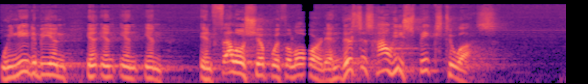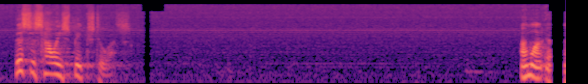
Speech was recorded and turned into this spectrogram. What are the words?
We need to be in, in, in, in, in fellowship with the Lord. And this is how He speaks to us. This is how He speaks to us. I want, I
